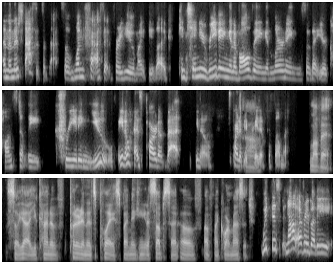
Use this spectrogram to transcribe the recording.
And then there's facets of that. So one facet for you might be like continue reading and evolving and learning so that you're constantly creating you, you know, as part of that, you know, it's part of your Ah. creative fulfillment. Love it. So yeah, you kind of put it in its place by making it a subset of of my core message. with this, but not everybody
